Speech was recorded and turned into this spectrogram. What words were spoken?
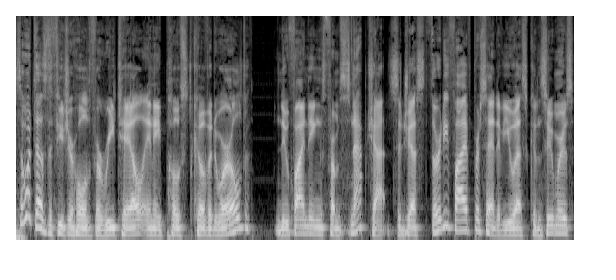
So, what does the future hold for retail in a post COVID world? New findings from Snapchat suggest 35% of U.S. consumers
